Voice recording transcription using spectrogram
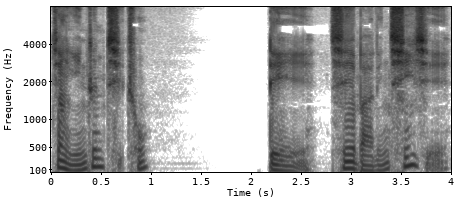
将银针取出。第七百零七集。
